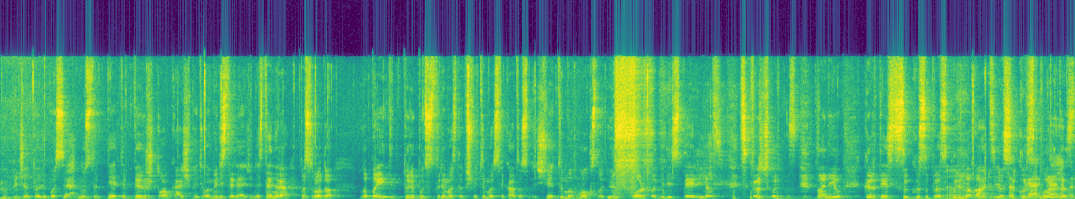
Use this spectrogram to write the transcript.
jų biudžeto ribose nustatinėti virš to, ką švietimo ministerija leidžia. Nes ten yra, pasirodo, labai turi būti sutarimas tarp švietimo ir sveikatos, švietimo, mokslo ir sporto ministerijos. Atsiprašau, nes man jau kartais sunku suprasti, kur inovacijos, kur sportas,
